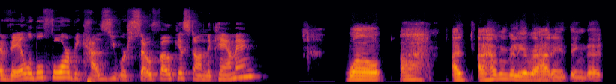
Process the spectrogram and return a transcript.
available for because you were so focused on the camming? Well, uh, I, I haven't really ever had anything that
